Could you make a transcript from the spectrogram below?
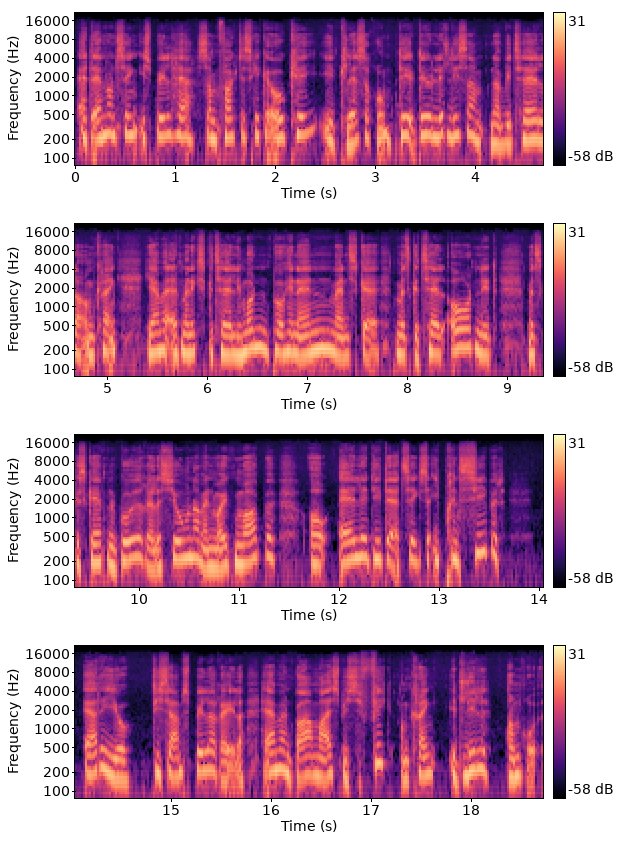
at der er nogle ting i spil her, som faktisk ikke er okay i et klasserum. Det, det er jo lidt ligesom, når vi taler omkring, jamen, at man ikke skal tale i munden på hinanden, man skal, man skal tale ordentligt, man skal skabe nogle gode relationer, man må ikke mobbe, og alle de der ting. Så i princippet er det jo de samme spilleregler. Her er man bare meget specifik omkring et lille område.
